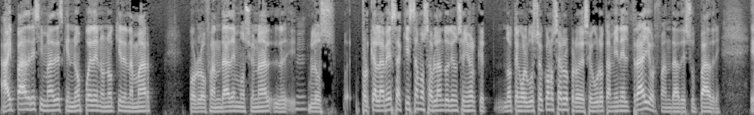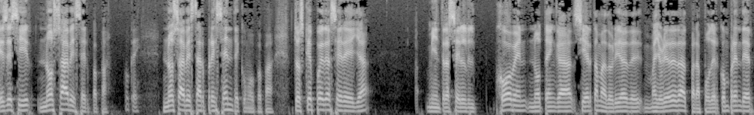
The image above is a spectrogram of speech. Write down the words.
Hay padres y madres que no pueden o no quieren amar por la orfandad emocional, los, porque a la vez aquí estamos hablando de un señor que no tengo el gusto de conocerlo, pero de seguro también él trae orfandad de su padre. Es decir, no sabe ser papá no sabe estar presente como papá. Entonces, ¿qué puede hacer ella mientras el joven no tenga cierta mayoría de, mayoría de edad para poder comprender?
